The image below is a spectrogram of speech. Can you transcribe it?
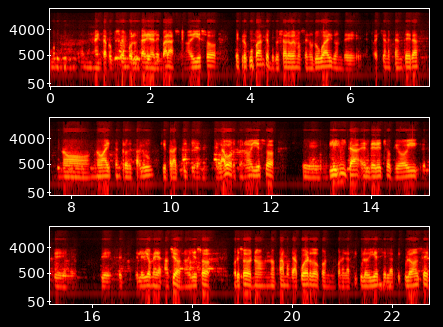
una interrupción voluntaria del embarazo, Y eso es preocupante porque ya lo vemos en Uruguay, donde en regiones enteras no, no hay centros de salud que practiquen el aborto, ¿no? Y eso eh, limita el derecho que hoy este, se, le dio media sanción, ¿no? Y eso, por eso no, no estamos de acuerdo con, con el artículo 10 y el artículo 11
